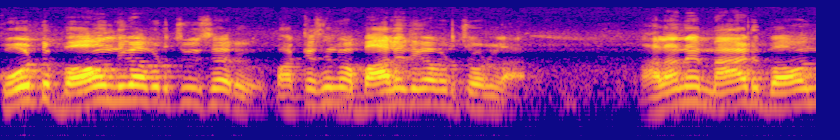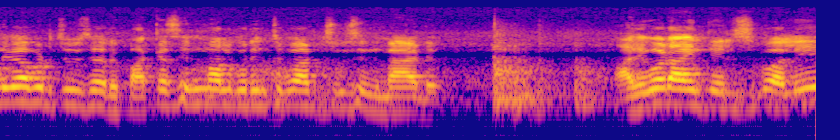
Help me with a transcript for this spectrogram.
కోర్టు బాగుంది కాబట్టి చూశారు పక్క సినిమా బాగాలేదు కాబట్టి చూడాల. అలానే మ్యాడ్ బాగుంది కాబట్టి చూశారు పక్క సినిమాల గురించి కూడా చూసింది మ్యాడ్. అది కూడా ఆయన తెలుసుకోవాలి.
